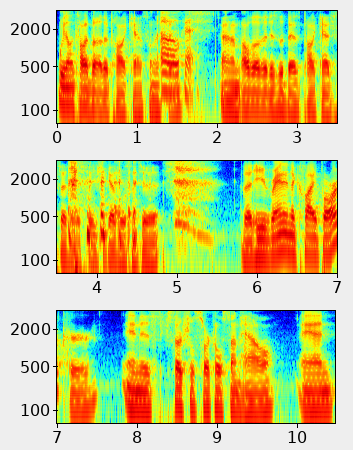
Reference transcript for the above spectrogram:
we don't talk about other podcasts on the show. oh, okay. Um, although that is the best podcast ever, so you should guys listen to it. But he ran into Clive Barker in his social circle somehow, and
